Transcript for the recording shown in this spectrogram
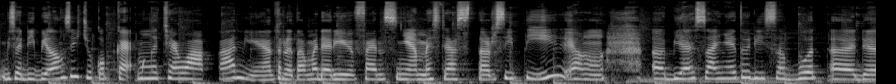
bisa dibilang sih cukup kayak mengecewakan ya terutama dari fansnya Manchester City yang eh, biasanya itu disebut eh, the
